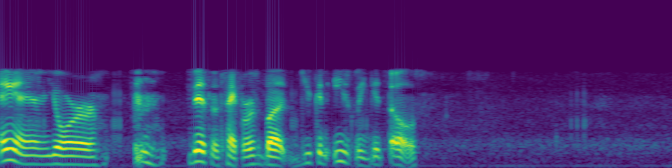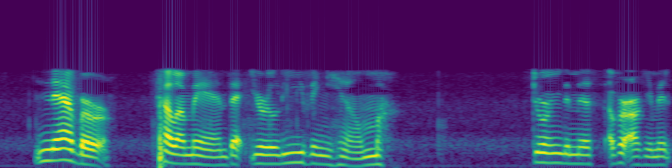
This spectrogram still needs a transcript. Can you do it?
and your business papers, but you can easily get those. Never tell a man that you're leaving him during the midst of an argument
